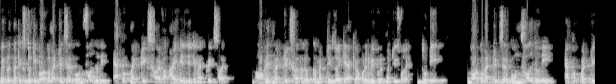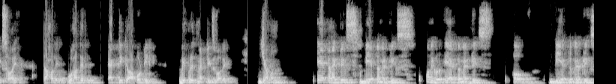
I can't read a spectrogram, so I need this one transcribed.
বিপরীত ম্যাট্রিক্স দুটি বর্গ ম্যাট্রিক্সের গুণফল যদি একক ম্যাট্রিক্স হয় বা আইডেন্টিটি ম্যাট্রিক্স হয়, অভেদ ম্যাট্রিক্স হয়, তাহলে উক্ত ম্যাট্রিক্স দ্বয়কে একে অপরের বিপরীত ম্যাট্রিক্স বলে। দুটি বর্গ ম্যাট্রিক্সের গুণফল যদি একক ম্যাট্রিক্স হয়, তাহলে উহাদের একটিকে অপরটির বিপরীত ম্যাট্রিক্স বলে। যেমন এ একটা ম্যাট্রিক্স বি একটা ম্যাট্রিক্স মনে করো এ একটা ম্যাট্রিক্স ও বি একটা ম্যাট্রিক্স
